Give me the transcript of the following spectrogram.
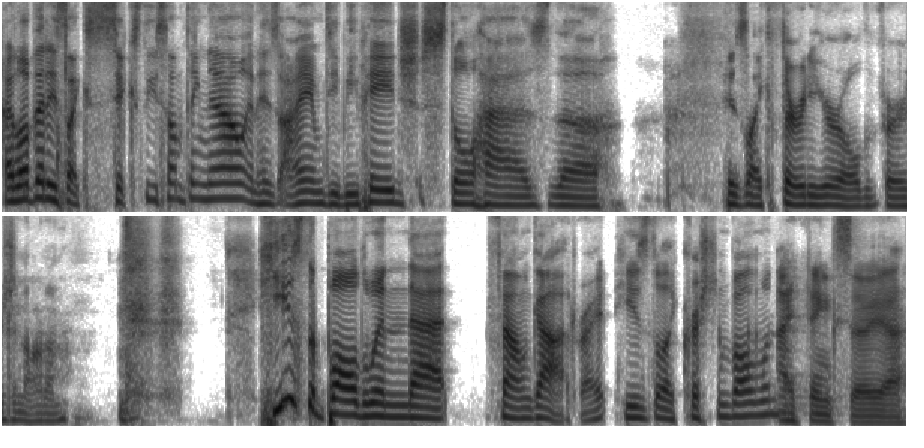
I love that he's like 60 something now and his IMDb page still has the his like 30 year old version on him. He's the Baldwin that found God, right? He's the like Christian Baldwin. I think so yeah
